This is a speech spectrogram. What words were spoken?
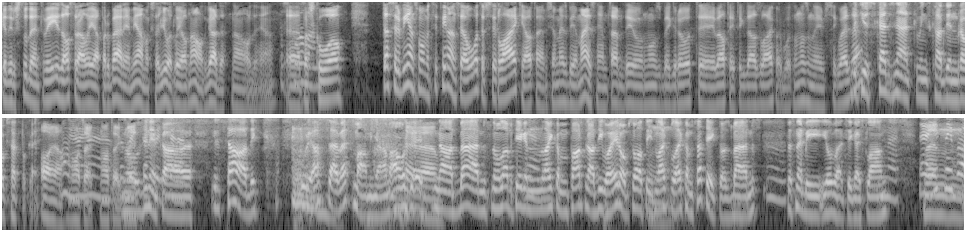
kad ir studenta vīza Austrālijā par bērniem jāmaksā ļoti liela nauda, gada nauda jā, Par Eh, par skolām. skolu. Tas ir viens moments, ir finansiāli, otrs ir laika jautājums, jo mēs bijām aizņemti abi divi, un mums bija grūti veltīt tik daudz laika, varbūt, un uzmanības, cik vajadzēja. Bet jūs skaidri zināt, ka viņas kādu dienu brauks atpakaļ. O, jā, O, jā, noteikti, jā, jā. noteikti. Nu, ziniet, kā ir tādi, kuri atstāja vecmāmiņām audzēt bērnus. Nu, labi, tie gan laikam pārsvarā dzīvo Eiropas valstīs, un laiku pa laikam satiek tos bērnus. Tas nebija ilglaicīgais plāns. Nē, Nē Men īstenībā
